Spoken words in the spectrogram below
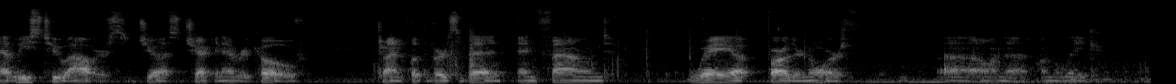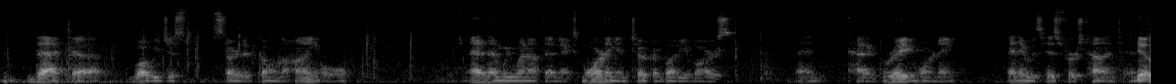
at least two hours, just checking every cove, trying to put the birds to bed, and found way up farther north uh, on the on the lake that uh, what we just started calling the honey hole. And then we went out that next morning and took a buddy of ours and had a great morning. And it was his first hunt. And Yep.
